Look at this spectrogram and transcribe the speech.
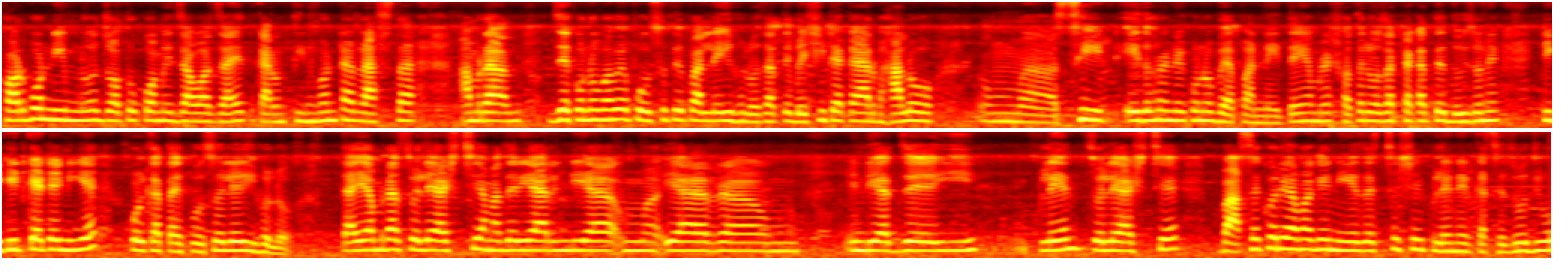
সর্বনিম্ন যত কমে যাওয়া যায়, কারণ তিন ঘণ্টার রাস্তা আমরা যে কোনোভাবে পৌঁছতে পারলেই হলো, তাতে বেশি টাকা আর ভালো সিট এই ধরনের কোনো ব্যাপার নেই। তাই আমরা সতেরো হাজার টাকাতে দুইজনে টিকিট কেটে নিয়ে কলকাতায় পৌঁছলেই হলো। তাই আমরা চলে আসছি, আমাদের এয়ার ইন্ডিয়া এয়ার ইন্ডিয়ার যে ই প্লেন চলে আসছে। বাসে করে আমাকে নিয়ে যাচ্ছে সেই প্লেনের কাছে। যদিও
